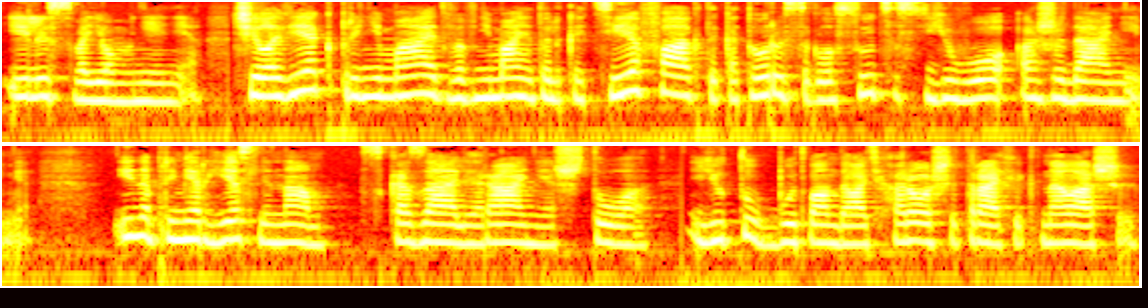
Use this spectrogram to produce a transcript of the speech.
или свое мнение. Человек принимает во внимание только те факты, которые согласуются с его ожиданиями. И, например, если нам сказали ранее, что YouTube будет вам давать хороший трафик на ваши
